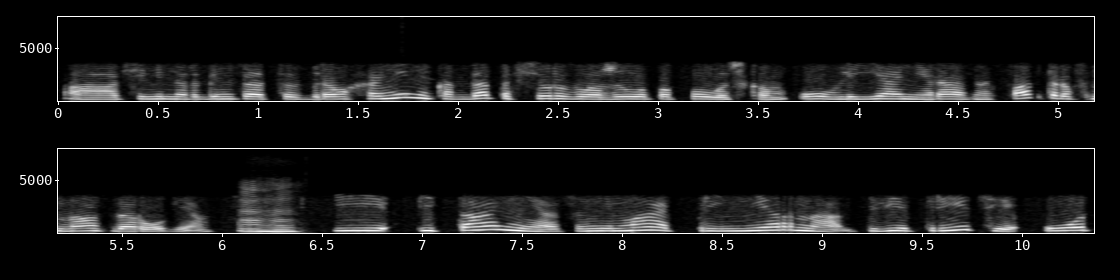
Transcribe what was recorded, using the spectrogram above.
Всемирная организация здравоохранения когда-то все разложила по полочкам о влиянии разных факторов на здоровье. Угу. И питание занимает примерно две трети от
